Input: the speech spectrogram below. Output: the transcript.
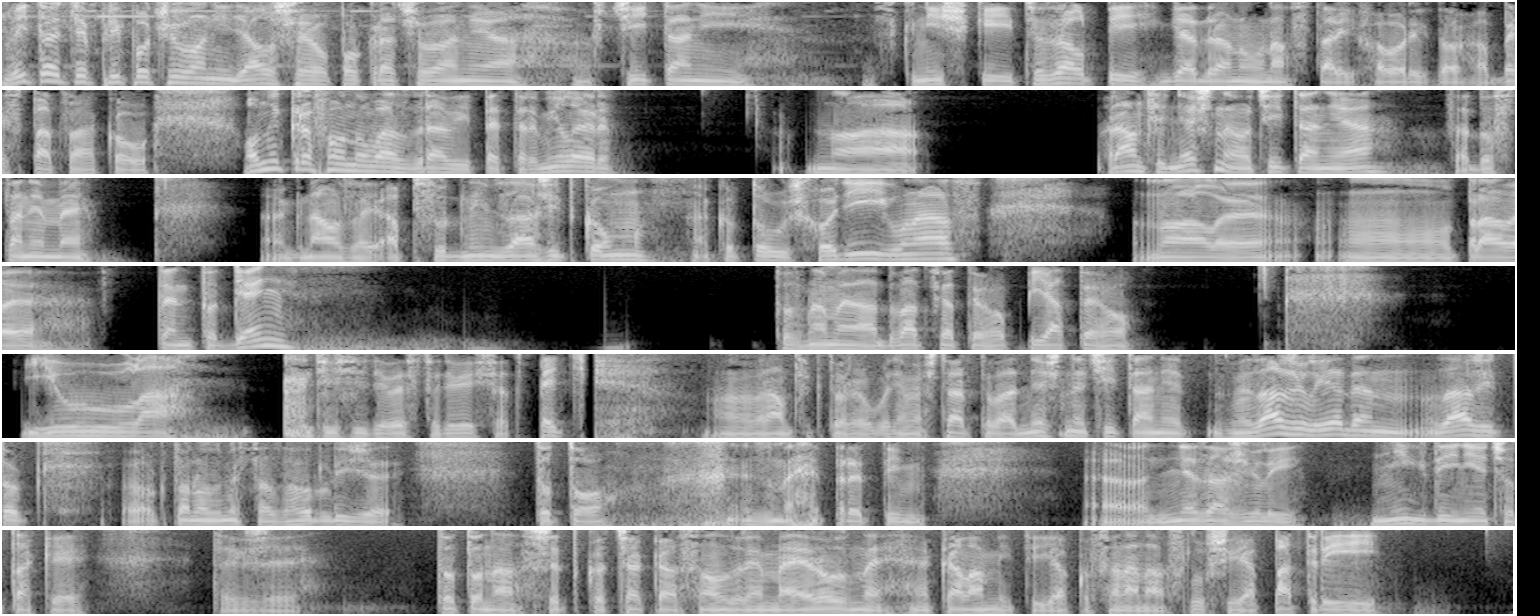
Vítajte pri počúvaní ďalšieho pokračovania v čítaní z knižky Cez Alpy k Jadranu na starých favoritoch a bez pacákov. Od mikrofónu vás zdraví Peter Miller. No a v rámci dnešného čítania sa dostaneme k naozaj absurdným zážitkom, ako to už chodí u nás. No ale o, práve v tento deň, to znamená 25 júla 1995, v rámci ktorého budeme štartovať dnešné čítanie. Sme zažili jeden zážitok, o ktorom sme sa zhodli, že toto sme predtým e, nezažili nikdy niečo také. Takže toto nás všetko čaká, samozrejme aj rôzne kalamity, ako sa na nás sluší a patrí.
